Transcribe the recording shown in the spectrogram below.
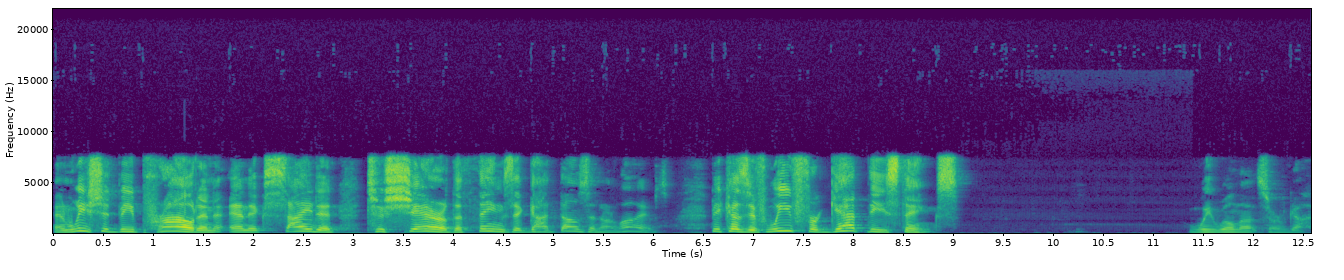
And we should be proud and, and excited to share the things that God does in our lives. Because if we forget these things, we will not serve God.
